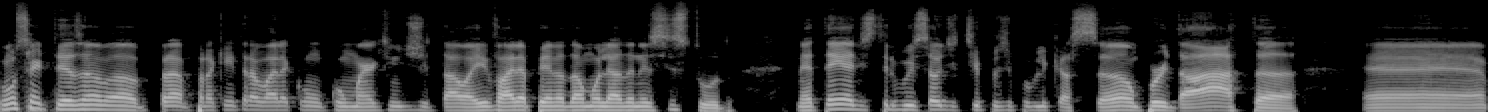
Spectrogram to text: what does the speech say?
com certeza, para quem trabalha com, com marketing digital, aí vale a pena dar uma olhada nesse estudo. Né? Tem a distribuição de tipos de publicação por data. É,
